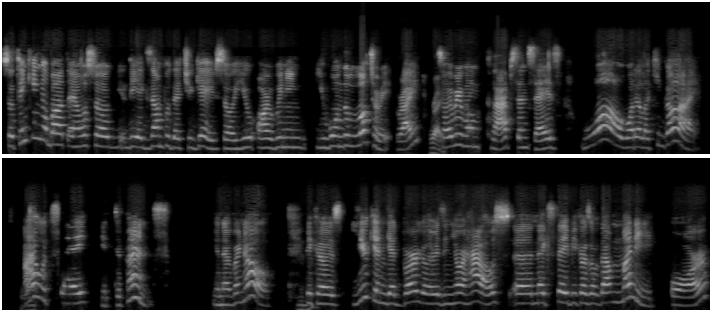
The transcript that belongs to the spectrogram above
So thinking about and also the example that you gave, so you are winning, you won the lottery, right? Right. So everyone claps and says, "Wow, what a lucky guy!" I would say it depends. You never know Mhm. because you can get burglars in your house uh, next day because of that money, or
